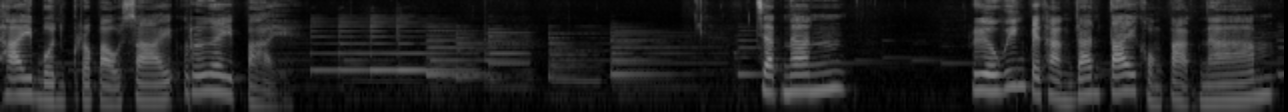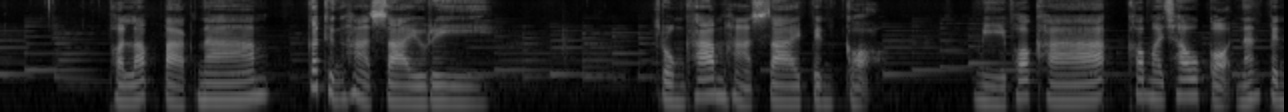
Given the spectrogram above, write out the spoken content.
ไถ่บนกระเป๋าซ้ายเรื่อยไป จากนั้น เรือวิ่งไปทางด้านใต้ของปากน้ำพอลับปากน้ำก็ถึงหาดทรายรี ตรงข้ามหาดทรายเป็นเกาะ มีพ่อค้าเข้ามาเช่าเกาะนั้นเป็น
